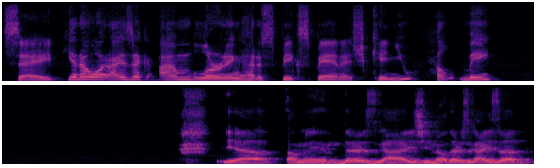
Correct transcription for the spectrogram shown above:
say, you know what, Isaac, I'm learning how to speak Spanish. Can you help me? Yeah, I mean, there's guys, you know, there's guys that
